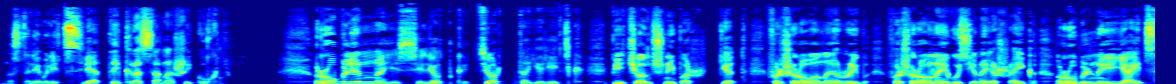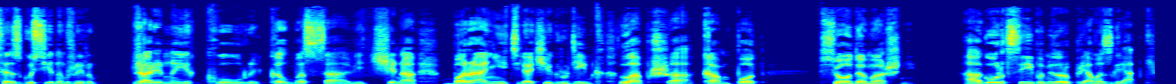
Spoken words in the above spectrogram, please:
на столе были цвет и краса нашей кухни. Рубленная селедка, тертая редька, печеночный паштет, фаршированная рыба, фаршированная гусиная шейка, рубленые яйца с гусиным жиром, жареные куры, колбаса, ветчина, баранья и телячья грудинка, лапша, компот — все домашнее, огурцы и помидоры прямо с грядки.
